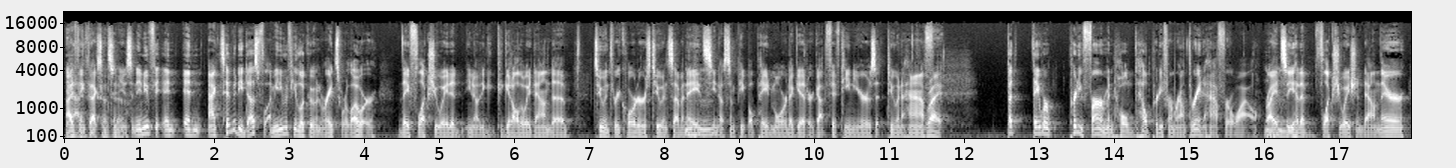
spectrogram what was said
I Yeah, I think think that so, too. continues. and if and, and activity does flow. I mean, even if you look at when rates were lower, they fluctuated. You know, you could get all the way down to two and three quarters, two and seven eighths. You know, some people paid more to get or got 15 years at two and a half. right. But they were pretty firm and hold held pretty firm around three and a half for a while. Right. So you had a fluctuation down there.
